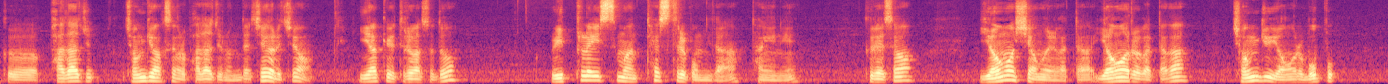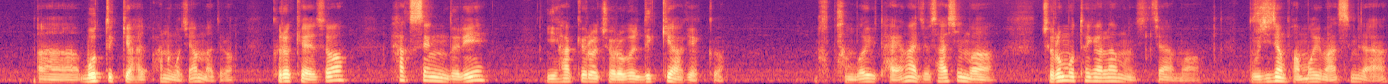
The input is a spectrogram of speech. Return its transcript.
그 받아주 정규 학생으로 받아주는데 제가 그랬죠. 이 학교에 들어가서도 리플레이스먼트 테스트를 봅니다 당연히. 그래서 영어 시험을 갖다가 영어를 갖다가 정규 영어를 못 보, 아, 못 듣게 하- 하는 거죠 한마디로. 그렇게 해서 학생들이 이 학교를 졸업을 늦게 하게끔 방법이 다양하죠. 사실 뭐 졸업 못하게 하려면 진짜 뭐 무지장 방법이 많습니다.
